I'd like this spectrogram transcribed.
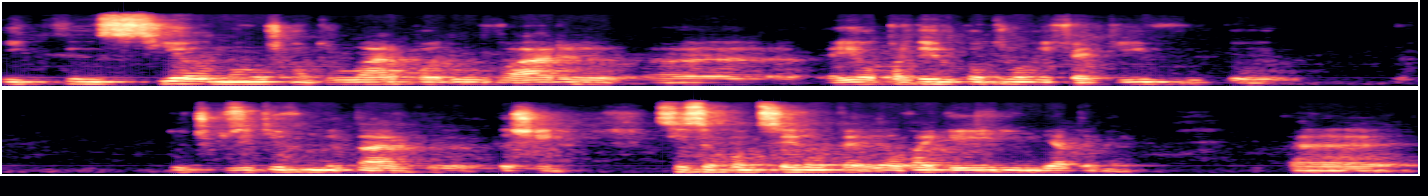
e que, se ele não os controlar, pode levar uh, a ele perder o controle efetivo do, do dispositivo monetário da China se isso acontecer, ele, ele vai cair imediatamente. Uh,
